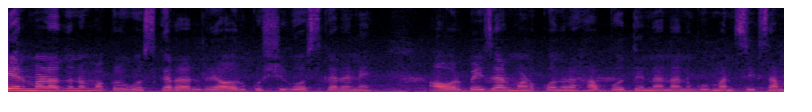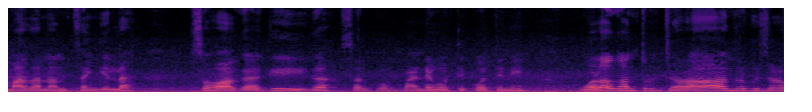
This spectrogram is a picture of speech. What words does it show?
ಏನು ಮಾಡೋದನ್ನು ಮಕ್ಳಿಗೋಸ್ಕರ ಅಲ್ರಿ, ಅವ್ರ ಖುಷಿಗೋಸ್ಕರನೇ. ಅವ್ರು ಬೇಜಾರು ಮಾಡ್ಕೊಂಡ್ರೆ ಹಬ್ಬದ ದಿನ ನನಗೂ ಮನ್ಸಿಗೆ ಸಮಾಧಾನ ಅನ್ಸಂಗಿಲ್ಲ. ಸೊ ಹಾಗಾಗಿ ಈಗ ಸ್ವಲ್ಪ ಬಾಂಡೆಗಳು ತಿಕ್ಕೋತೀನಿ. ಒಳಗಂತೂ ಜಳ ಅಂದ್ರೆ ಜಳ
